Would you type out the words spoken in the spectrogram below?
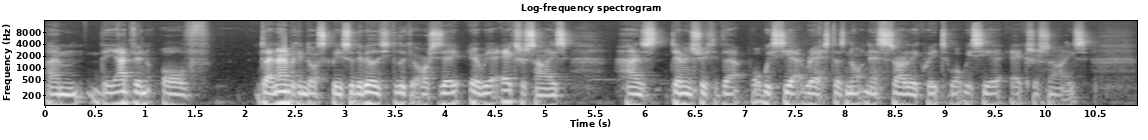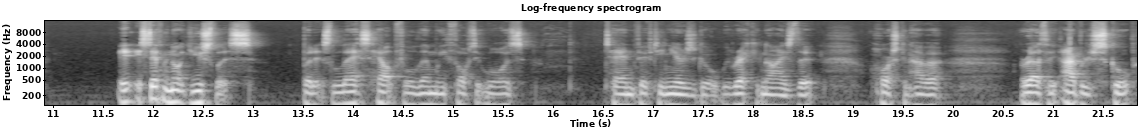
um, the advent of dynamic endoscopy, so the ability to look at horses' at exercise, has demonstrated that what we see at rest does not necessarily equate to what we see at exercise. it's definitely not useless, but it's less helpful than we thought it was 10, 15 years ago. We recognise that a horse can have a, a relatively average scope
